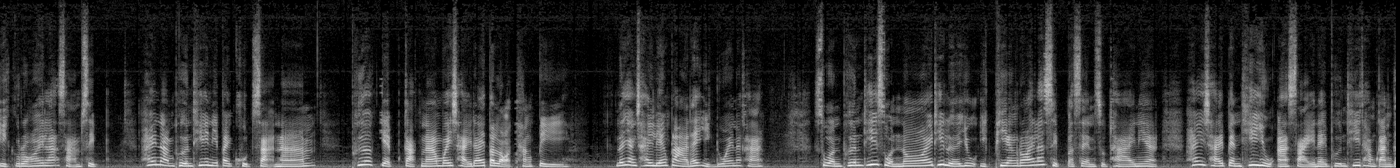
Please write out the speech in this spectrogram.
อีกร้อยละ 30 ให้นำพื้นที่นี้ไปขุดสระน้ำ เพื่อเก็บกักน้ำไว้ใช้ได้ตลอดทั้งปี และยังใช้เลี้ยงปลาได้อีกด้วยนะคะ ส่วนพื้นที่ส่วนน้อยที่เหลืออยู่อีกเพียงร้อยละ 10%สุดท้ายเนี่ยให้ใช้เป็นที่อยู่อาศัยในพื้นที่ทำการเก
